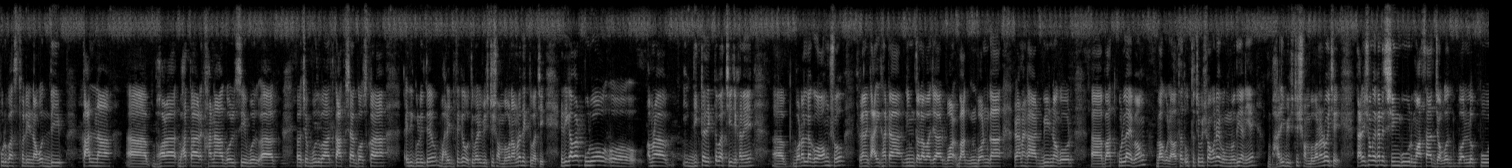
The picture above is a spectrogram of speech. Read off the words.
পূর্বাস্থলী, নগরদ্বীপ, কালনা ভরা, ভাতার, খানা, গলসি হচ্ছে বুধবাত কাকসা গসকারা এদিকগুলিতেও ভারী থেকে অতি ভারী বৃষ্টির সম্ভাবনা আমরা দেখতে পাচ্ছি। এদিকে আবার পুরো আমরা দিকটা দেখতে পাচ্ছি যেখানে বর্ডার লাগো অংশ, সেখানে গাইঘাটা, নিমতলা বাজার বনগাঁ, রানাঘাট, বীরনগর বাতকুল্লা এবং বাগুলা, অর্থাৎ উত্তর চব্বিশ পরগনা এবং নদিয়া নিয়ে ভারী বৃষ্টির সম্ভাবনা রয়েছে। তারই সঙ্গে এখানে সিঙ্গুর, মাসাদ, জগৎবল্লভপুর,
